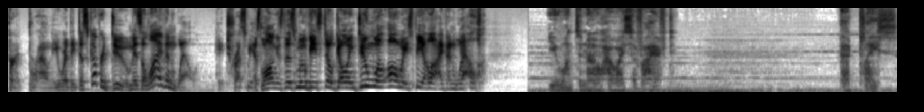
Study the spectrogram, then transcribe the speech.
Burnt Brownie, where they discover Doom is alive and well. Hey, trust me, as long as this movie is still going, Doom will always be alive and well. You want to know how I survived? That place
